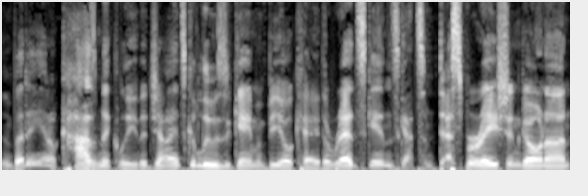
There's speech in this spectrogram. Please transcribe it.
But, you know, cosmically, the Giants could lose a game and be okay. The Redskins got some desperation going on.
